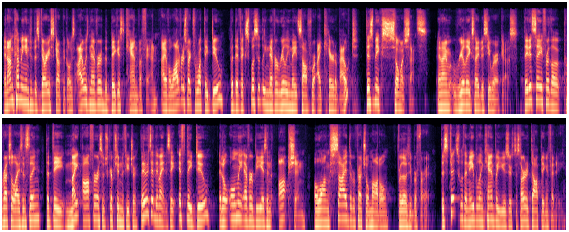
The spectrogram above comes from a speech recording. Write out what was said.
And I'm coming into this very skeptical because I was never the biggest Canva fan. I have a lot of respect for what they do, but they've explicitly never really made software I cared about. This makes so much sense and I'm really excited to see where it goes. They did say for the perpetual license thing that they might offer a subscription in the future. They didn't say they might. They say if they do, it'll only ever be as an option alongside the perpetual model for those who prefer it. This fits with enabling Canva users to start adopting Affinity.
